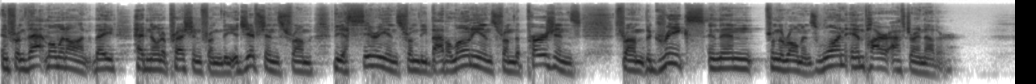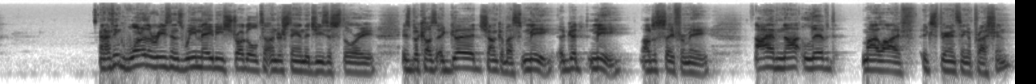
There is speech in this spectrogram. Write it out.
And from that moment on, they had known oppression from the Egyptians, from the Assyrians, from the Babylonians, from the Persians, from the Greeks, and then from the Romans, one empire after another. And I think one of the reasons we maybe struggle to understand the Jesus story is because a good chunk of us, me, a good me, I'll just say for me, I have not lived my life experiencing oppression.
